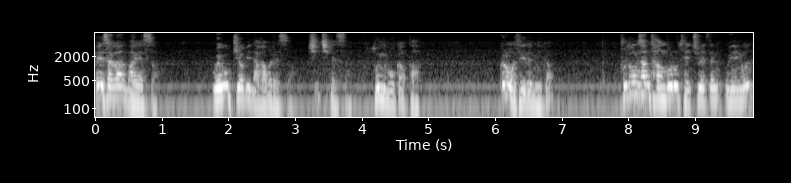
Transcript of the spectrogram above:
회사가 망했어. 외국 기업이 나가버렸어. 실직했어. 돈 못 갚아. 그럼 어떻게 됩니까? 부동산 담보로 대출했던 은행은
